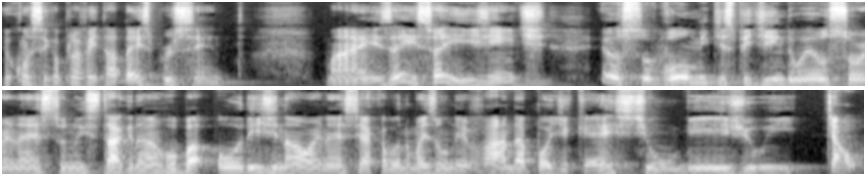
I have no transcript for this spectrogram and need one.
eu consigo aproveitar 10%. Mas é isso aí, gente. Eu sou, vou me despedindo. Eu sou Ernesto no Instagram, arroba original Ernesto. E acabando mais um Nevada Podcast. Um beijo e tchau!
